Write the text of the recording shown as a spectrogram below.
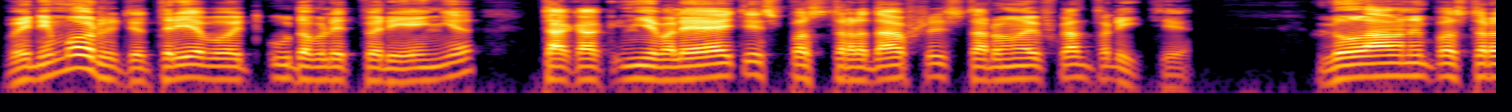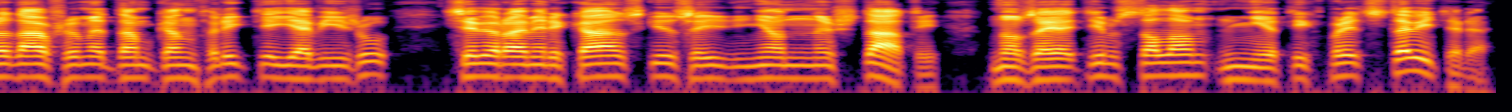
вы не можете требовать удовлетворения так как не являетесь пострадавшей стороной в конфликте. Главным пострадавшим в этом конфликте я вижу североамериканские Соединенные Штаты, но за этим столом нет их представителя.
